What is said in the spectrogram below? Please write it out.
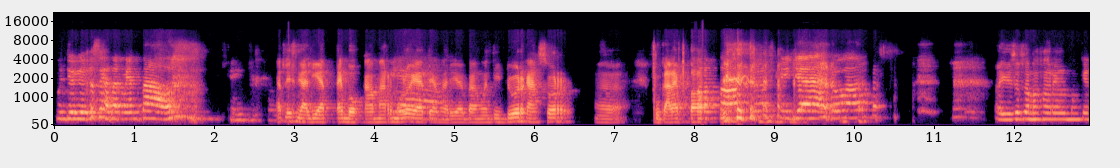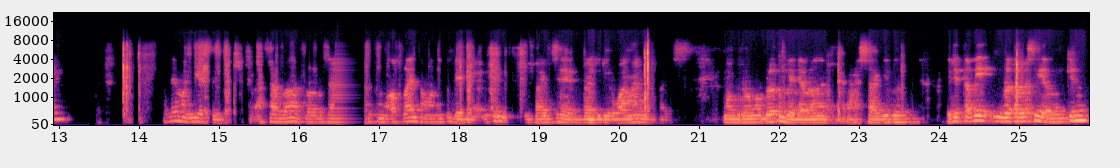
menjaga kesehatan mental kayak gitu At least nggak lihat tembok kamar mulu ya tiap hari ya bangun tidur kasur eh, buka laptop. meja doang Oh, Yusuf sama Farel mungkin. Tapi emang iya sih, asal banget kalau misalnya ketemu offline sama online itu beda. Mungkin vibes-nya, ya, vibe di ruangan, vibes. Ngobrol-ngobrol tuh beda banget, rasa gitu. Jadi tapi menurut aku sih ya mungkin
